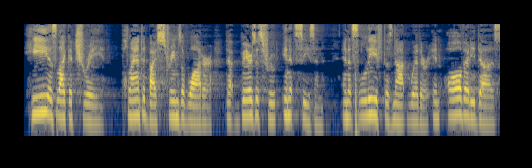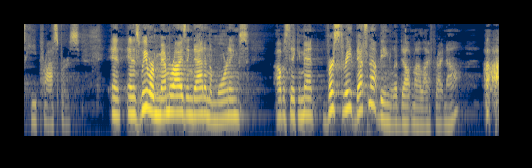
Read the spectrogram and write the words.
He is like a tree planted by streams of water that bears its fruit in its season, and its leaf does not wither. In all that he does, he prospers. And, and as we were memorizing that in the mornings, I was thinking, man, verse 3, that's not being lived out in my life right now. I,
